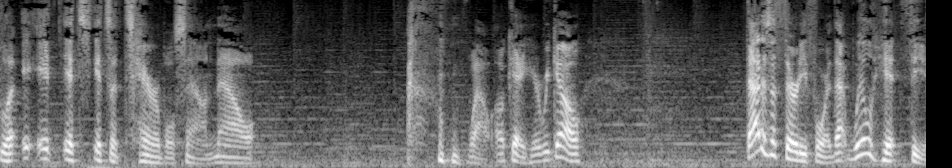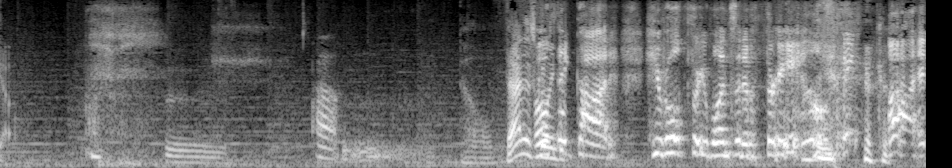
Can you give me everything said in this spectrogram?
it, it, it's it's a terrible sound. Now, wow. Okay, here we go. That is a 34. That will hit Theo. Um, No, that is Oh, going to. thank God. He rolled three ones and a three. Oh, thank God.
